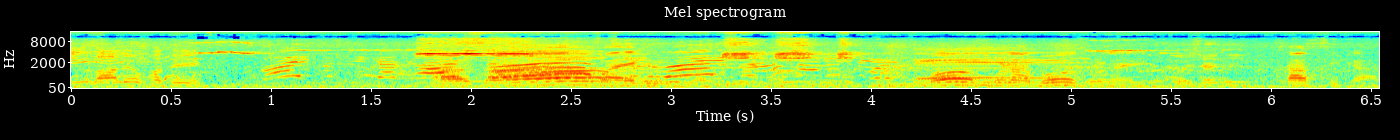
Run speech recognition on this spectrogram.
ਬੁਲਾ ਦਿਓ ਫਤਿਹ ਵਾਹਿਗੁਰੂ ਜੀ ਕਾ ਖਾਲਸਾ, ਵਾਹਿਗੁਰੂ ਬਹੁਤ ਸੋਹਣਾ ਬਹੁਤ ਸੋਹਣਾ ਜੀ। ਖੁਸ਼ ਹੈ ਜੀ ਸਤਿ ਸ਼੍ਰੀ ਅਕਾਲ।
